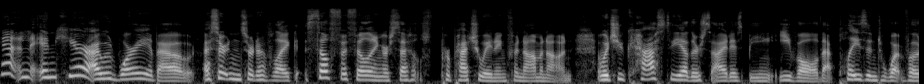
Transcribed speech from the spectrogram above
Yeah, and, and here I would worry about a certain sort of like self fulfilling or self perpetuating phenomenon in which you cast the other side as being evil. That plays into what voters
